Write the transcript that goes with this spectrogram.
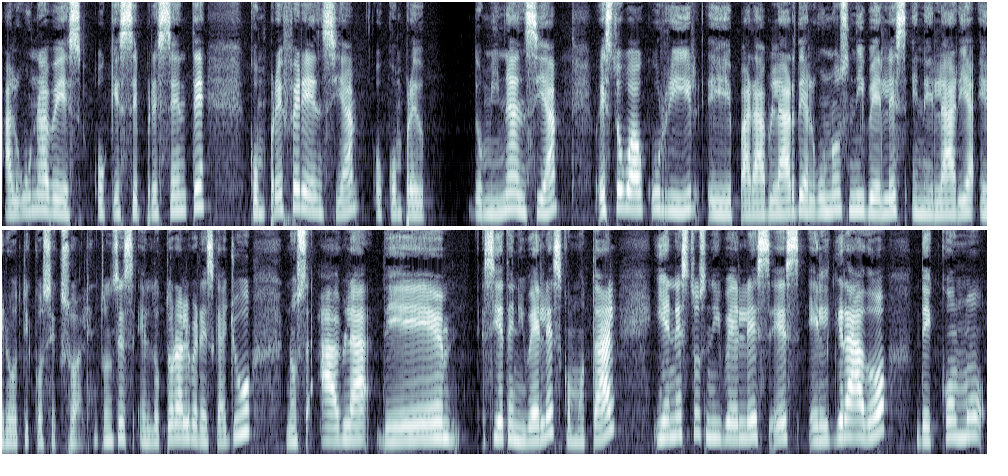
alguna vez o que se presente con preferencia o con dominancia, esto va a ocurrir eh, para hablar de algunos niveles en el área erótico sexual. Entonces, el doctor Álvarez Gallú nos habla de siete niveles como tal, y en estos niveles es el grado de cómo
